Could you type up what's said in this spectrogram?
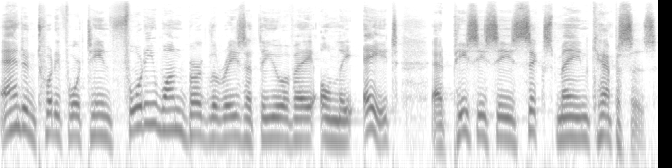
and in 2014, 41 burglaries at the U of A, only eight at PCC's six main campuses.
